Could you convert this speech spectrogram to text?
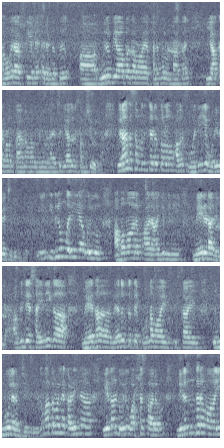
ഭൗമരാഷ്ട്രീയ രംഗത്ത് ദൂരവ്യാപകമായ ഫലങ്ങൾ ഉണ്ടാക്കാൻ ഈ ആക്രമണം കാരണമാകുമെന്നുള്ള കാര്യത്തിൽ യാതൊരു സംശയവുമില്ല. ഇറാനെ സംബന്ധിച്ചിടത്തോളം അവർക്ക് വലിയ മുറിവേച്ചിരിക്കുന്നു ഇതിലും വലിയ ഒരു അപമാനം ആ രാജ്യം ഇനി നേരിടാനില്ല. അതിന്റെ സൈനിക മേധാ നേതൃത്വത്തെ പൂർണമായും ഇസ്രായേൽ ഉന്മൂലനം ചെയ്തിരിക്കുന്നു. മാത്രമല്ല കഴിഞ്ഞ ഏതാണ്ട് ഒരു വർഷക്കാലം നിരന്തരമായി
